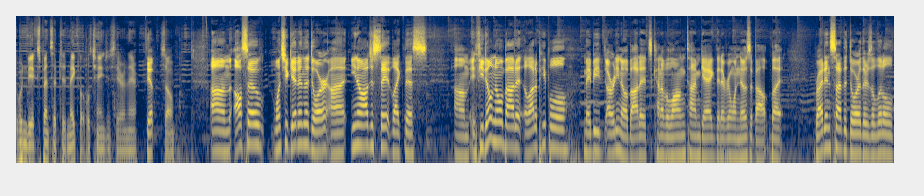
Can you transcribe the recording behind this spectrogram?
it wouldn't be expensive to make little changes here and there. Yep. So Um, also, once you get in the door, uh, you know, I'll just say it like this: um, if you don't know about it, a lot of people maybe already know about it. It's kind of a long time gag that everyone knows about, but right inside the door, there's a little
